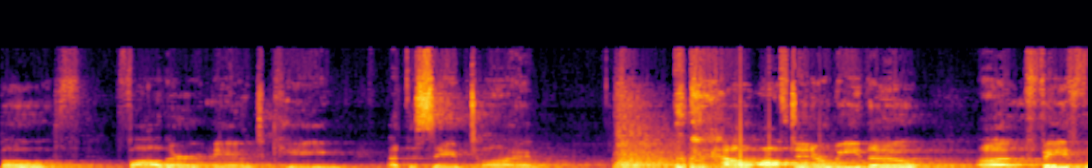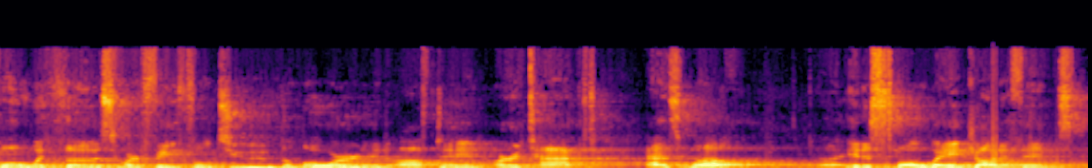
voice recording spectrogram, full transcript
both father and king at the same time. How often are we, though, uh, faithful with those who are faithful to the Lord and often are attacked as well? Uh, in a small way, Jonathan's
